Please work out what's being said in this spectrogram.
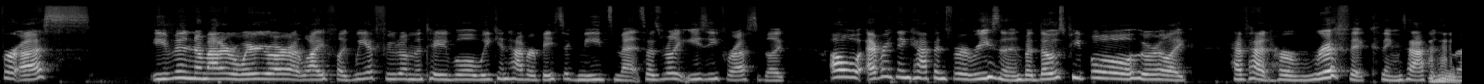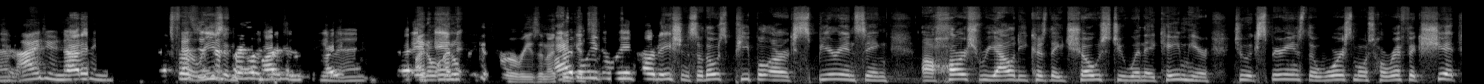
for us, even no matter where you are at life, like we have food on the table, we can have our basic needs met. So it's really easy for us to be like, oh, everything happens for a reason. But those people who are like have had horrific things happen to Mhm. them, I do not That is- think That's for that's a just reason. a privileged My- person's right? statement. I don't. I don't think it's for a reason. I I, believe it's in reincarnation. So those people are experiencing a harsh reality because they chose to when they came here to experience the worst, most horrific shit,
